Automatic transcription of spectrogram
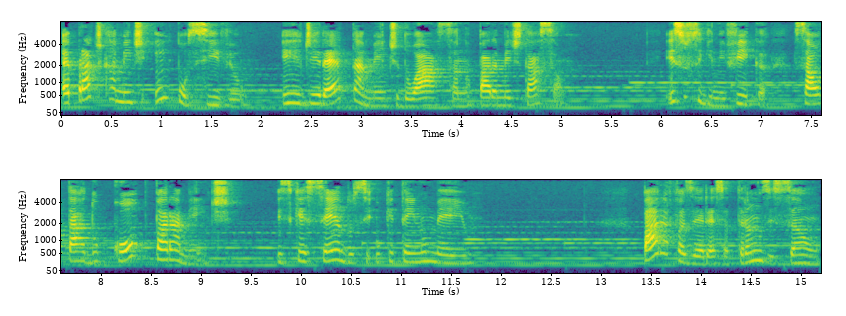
É praticamente impossível ir diretamente do asana para a meditação. Isso significa saltar do corpo para a mente, esquecendo-se o que tem no meio. Para fazer essa transição,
